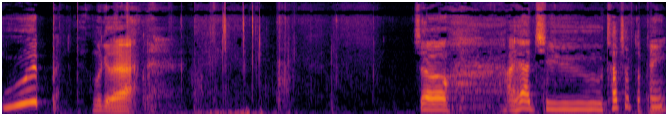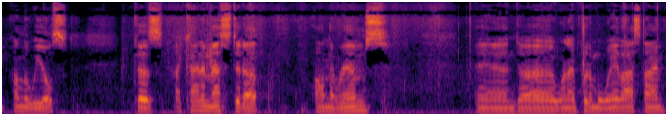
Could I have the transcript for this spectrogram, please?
whoop, look at that. So I had to touch up the paint on the wheels because I kind of messed it up on the rims and uh, when I put them away last time.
